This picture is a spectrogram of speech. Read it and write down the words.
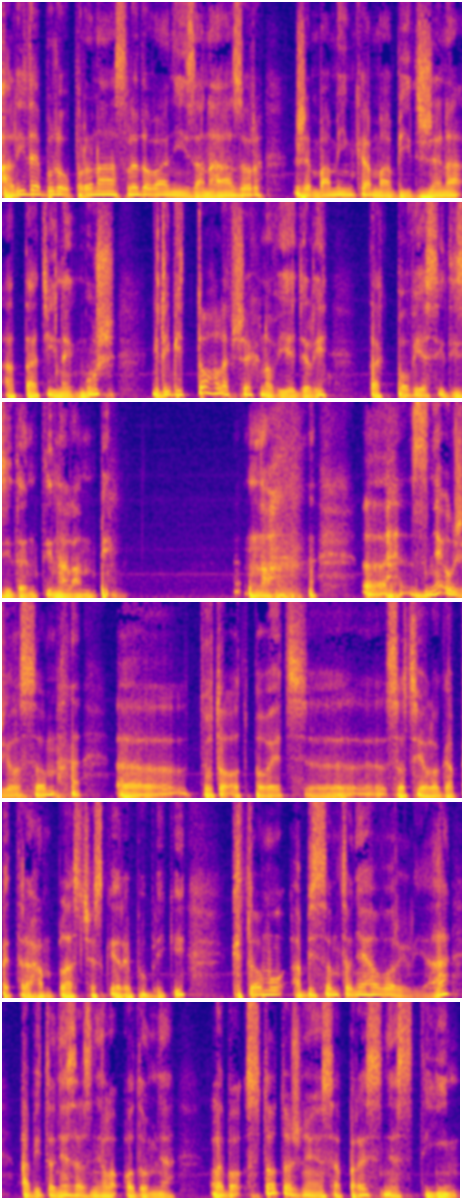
a lidé budú pronásledovaní za názor, že maminka má byť žena a tatínek muž. Kdyby tohle všechno viedeli, tak povie si dizidenty na lampy. No, zneužil som eh, túto odpoveď eh, sociológa Petra Hampla z Českej republiky, k tomu, aby som to nehovoril ja, aby to nezaznelo odo mňa. Lebo stotožňujem sa presne s tým,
